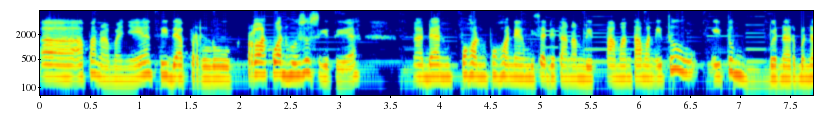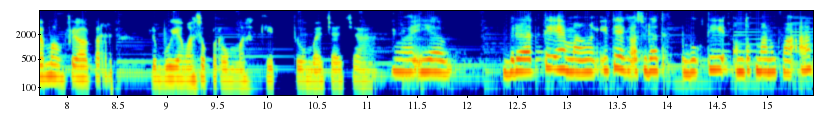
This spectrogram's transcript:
uh, apa namanya ya tidak perlu perlakuan khusus gitu ya Nah, dan pohon-pohon yang bisa ditanam di taman-taman itu itu benar-benar memfilter debu yang masuk ke rumah gitu Mbak Caca. Wah iya, berarti emang itu ya kak sudah terbukti untuk manfaat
